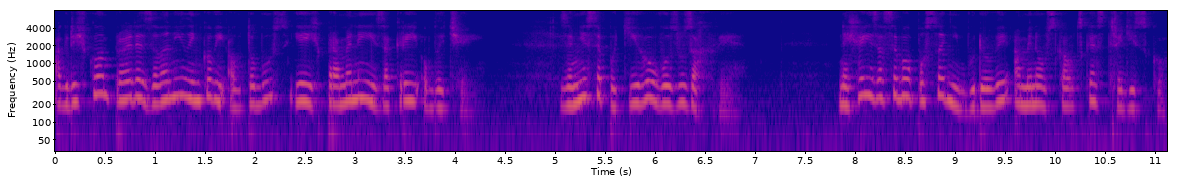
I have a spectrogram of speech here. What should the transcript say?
a když kolem projede zelený linkový autobus, jejich prameny ji zakryjí obličej. Země se potíhou vozu zachvěje. Nechají za sebou poslední budovy a minou skautské středisko.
